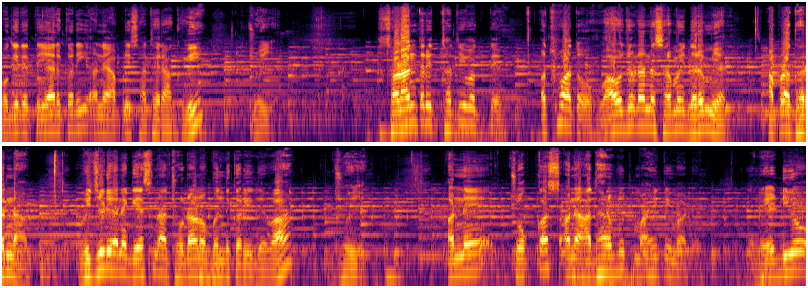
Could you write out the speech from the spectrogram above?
વગેરે તૈયાર કરી અને આપણી સાથે રાખવી જોઈએ. સ્થળાંતરિત થતી વખતે અથવા તો વાવાઝોડાના સમય દરમિયાન આપણા ઘરના વીજળી અને ગેસના જોડાણો બંધ કરી દેવા જોઈએ અને ચોક્કસ અને આધારભૂત માહિતી માટે રેડિયો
